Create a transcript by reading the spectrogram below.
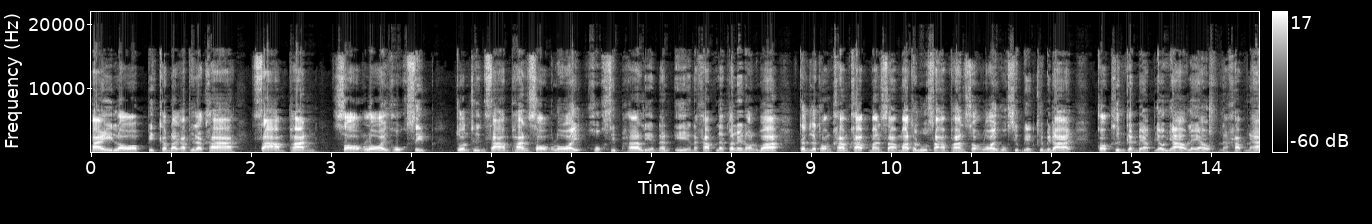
ไปรอปิดกำไรครับที่ราคา 3,260 จนถึง 3,265 เหรียญนั่นเองนะครับ แล้วก็แน่นอนว่าถ้าเกิดทองคำครับ มันสามารถทะลุ 3,260 เหรียญขึ้นไม่ได้ ก็ขึ้นกันแบบยาวๆแล้วนะครับนะ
